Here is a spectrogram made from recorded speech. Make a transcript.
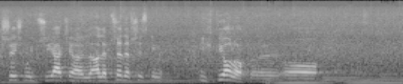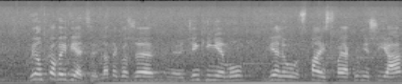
Krzyś, mój przyjaciel, ale- przede wszystkim ichtiolog e, o wyjątkowej wiedzy, dlatego że e, dzięki niemu wielu z Państwa, jak również i ja,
